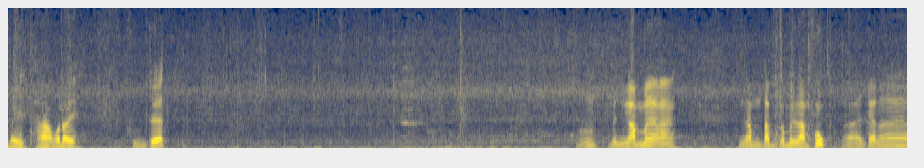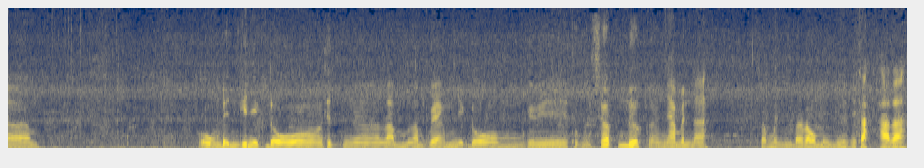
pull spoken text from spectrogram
đây thả vào đây. Phun tết. Ừ, mình ngâm các bạn. Ngâm tầm có 15 phút. Để cho nó ờ, ổn định cái nhiệt độ thích làm làm quen nhiệt độ cái thùng xốp nước nhà mình đã. Xong mình bắt đầu mình phải cắt thả ra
